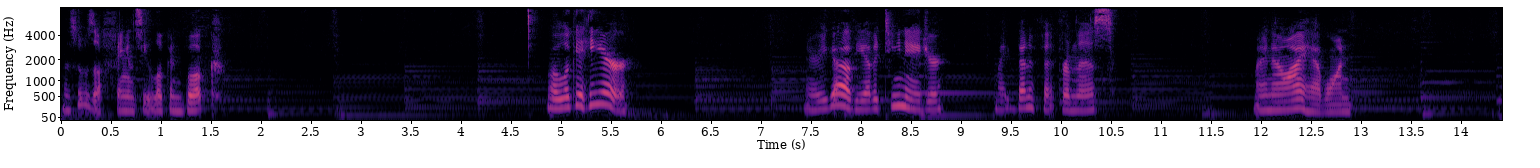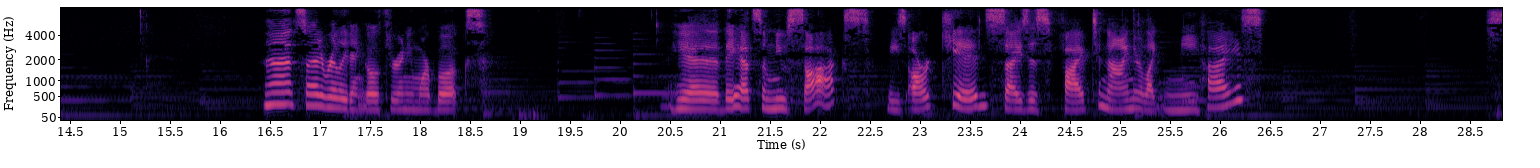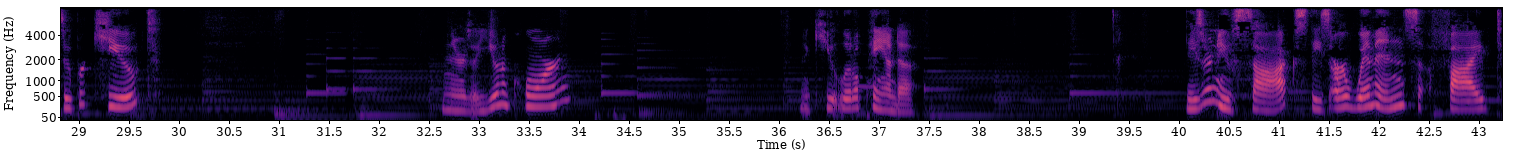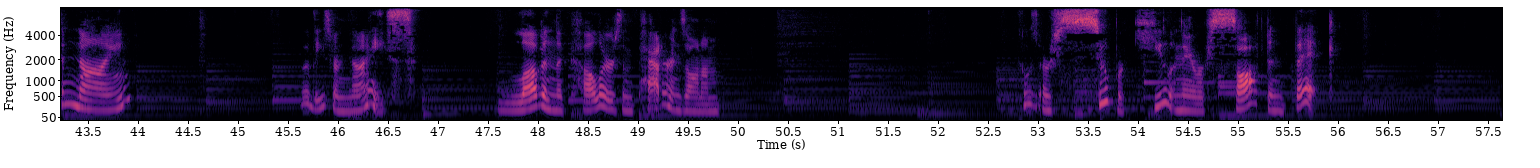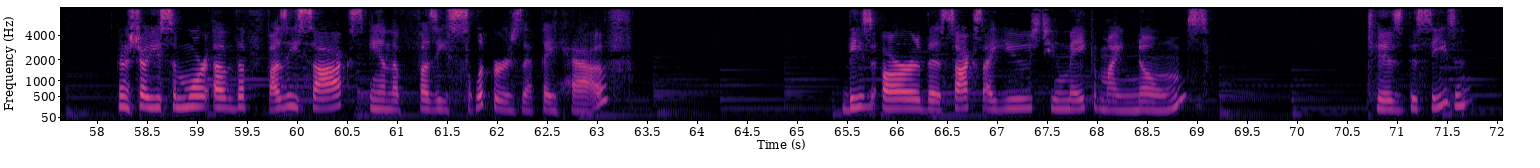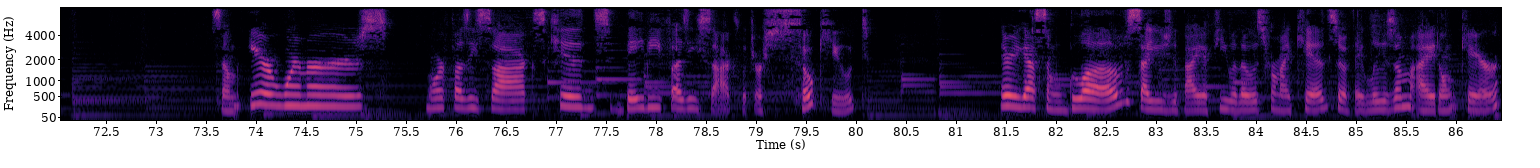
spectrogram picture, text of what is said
This was a fancy looking book. Well, look at here. There you go. If you have a teenager, might benefit from this. I know I have one. Uh, that side really didn't go through any more books. Yeah, they had some new socks. These are kids, sizes 5 to 9. They're like knee highs. Super cute. And there's a unicorn. And a cute little panda. These are new socks. These are women's 5 to 9. Oh, these are nice. Loving the colors and patterns on them. Those are super cute and they are soft and thick. I'm going to show you some more of the fuzzy socks and the fuzzy slippers that they have. These are the socks I use to make my gnomes. Tis the season. Some ear warmers, more fuzzy socks, kids, baby fuzzy socks, which are so cute. There you got some gloves. I usually buy a few of those for my kids, so if they lose them, I don't care.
